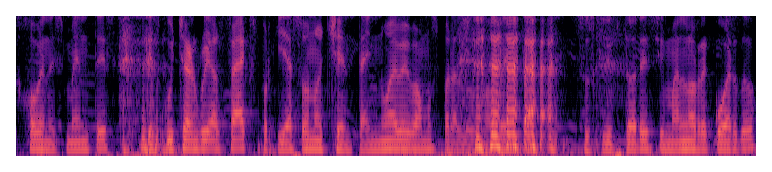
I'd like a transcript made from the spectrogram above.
jóvenes mentes que escuchan Real Facts porque ya son 89, vamos para los 90 suscriptores, si mal no recuerdo.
